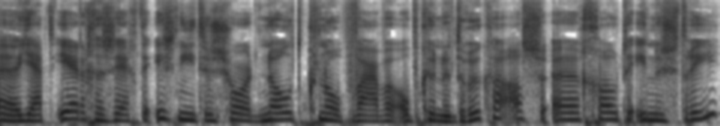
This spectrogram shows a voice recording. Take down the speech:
Uh, je hebt eerder gezegd, er is niet een soort noodknop waar we op kunnen drukken als uh, grote industrie.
